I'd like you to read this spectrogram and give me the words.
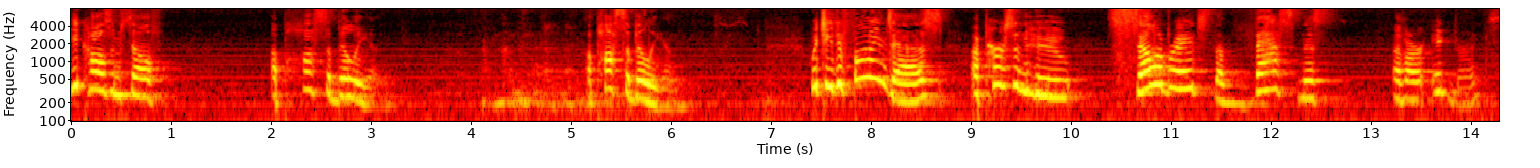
He calls himself a possibilian. a possibilian which he defines as a person who celebrates the vastness of our ignorance,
